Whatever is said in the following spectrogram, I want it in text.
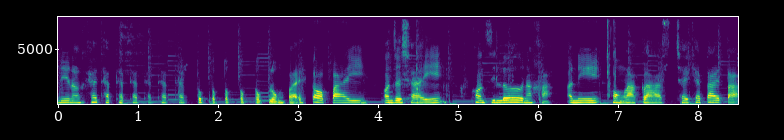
นี่นะแค่แท็บแท็บแท็บแท็บแท็บแทบตบตบตบตบตบลงไป ต่อไปออนจะใช้คอนซีลเลอร์นะคะ อันนี้ของลากลาสใช้แค่ใต้ตา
